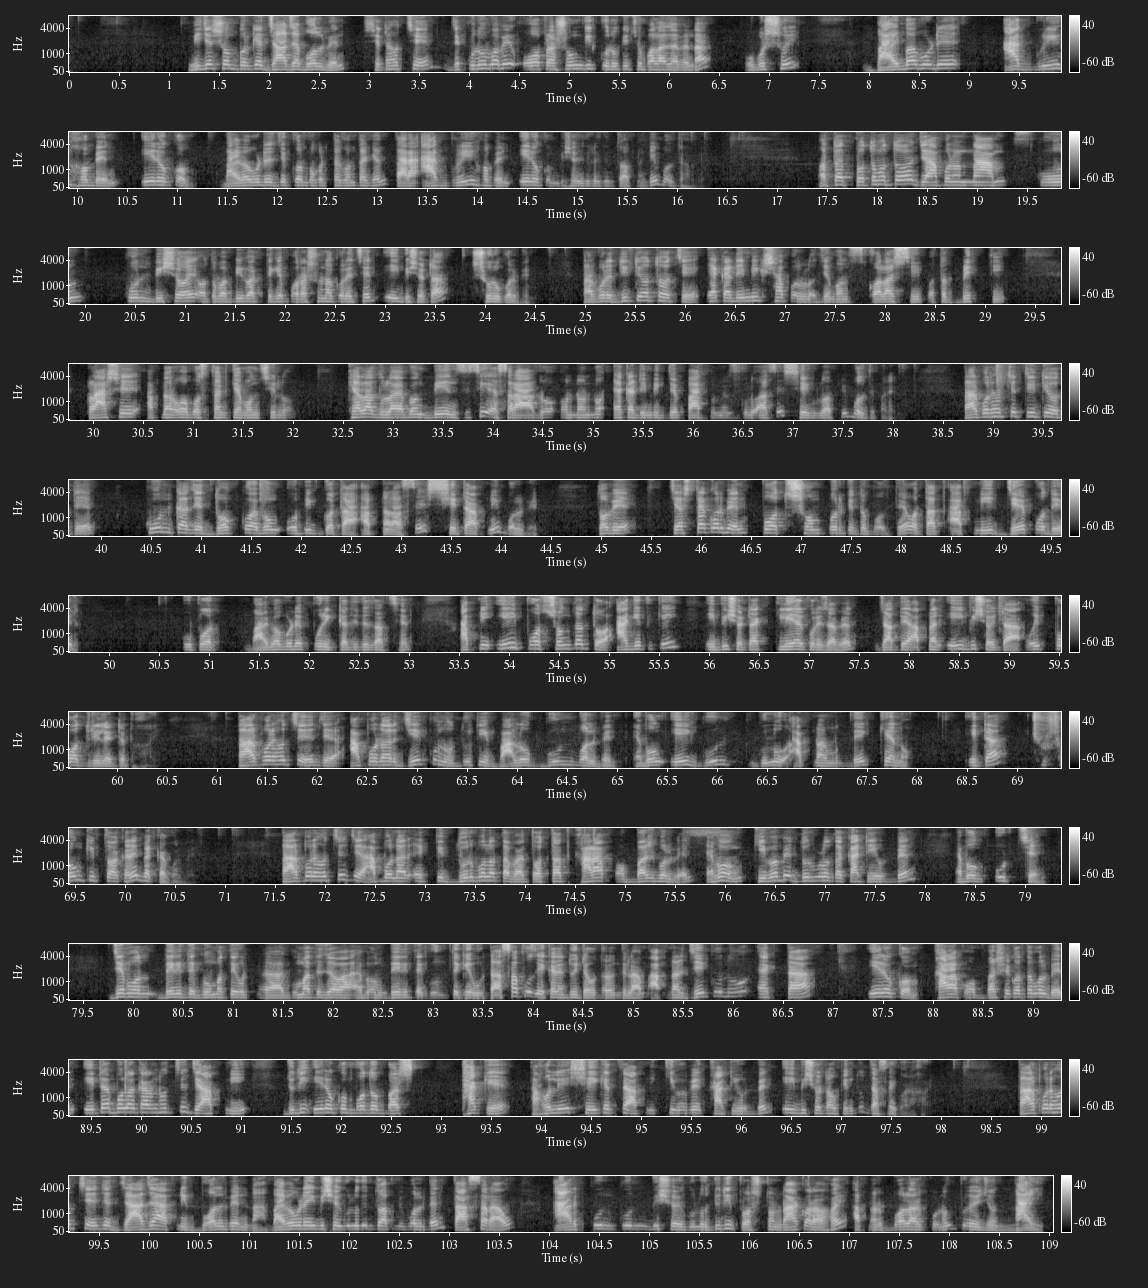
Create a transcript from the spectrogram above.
নিজের সম্পর্কে যা যা বলবেন, সেটা হচ্ছে যে কোনোভাবে অপ্রাসঙ্গিক কোনো কিছু বলা যাবে না। অবশ্যই বাইবা বোর্ডে আগ্রহী হবেন এরকম, বাইবা বোর্ডের যে কর্মকর্তাগণ থাকেন, তারা আগ্রহী হবেন এরকম বিষয়গুলো কিন্তু আপনাকে বলতে হবে। অর্থাৎ প্রথমত যে আপনার নাম, স্কুল, কোন বিষয় অথবা বিভাগ থেকে পড়াশোনা করেছেন, এই বিষয়টা শুরু করবেন। তারপরে দ্বিতীয়ত হচ্ছে একাডেমিক সাফল্য, যেমন স্কলারশিপ অর্থাৎ বৃত্তি, ক্লাসে আপনার অবস্থান কেমন ছিল খেলাধুলা এবং বিএনসিসি এছাড়া আরও অন্যান্য একাডেমিক যে পারফরমেন্সগুলো আছে, সেগুলো আপনি বলতে পারেন। তারপরে হচ্ছে তৃতীয়তে, কোন কাজে দক্ষ এবং অভিজ্ঞতা আপনার আছে, সেটা আপনি বলবেন। তবে চেষ্টা করবেন পদ সম্পর্কিত বলতে, অর্থাৎ আপনি যে পদের উপর বাইবা বোর্ডে পরীক্ষা দিতে যাচ্ছেন, আপনি এই পদ সংক্রান্ত আগে থেকেই এই বিষয়টা ক্লিয়ার করে যাবেন, যাতে আপনার এই বিষয়টা ওই পদ রিলেটেড হয়। তারপরে হচ্ছে যে আপনার যে কোনো দুটি ভালো গুণ বলবেন এবং এই গুণগুলো আপনার মধ্যে কেন? এটা সংক্ষিপ্ত আকারে ব্যাখ্যা করবেন। তারপরে হচ্ছে যে আপনার একটি দুর্বলতা বা অর্থাৎ খারাপ অভ্যাস বলবেন এবং কীভাবে দুর্বলতা কাটিয়ে উঠবেন এবং উঠছেন। যেমন দেরিতে ঘুমাতে ঘুমাতে যাওয়া এবং দেরিতে ঘুম থেকে উঠা সাপোজ এখানে দুইটা উদাহরণ দিলাম। আপনার যে কোনো একটা এরকম খারাপ অভ্যাসের কথা বলবেন, এটা বলার কারণ হচ্ছে যে আপনি যদি এরকম বদ অভ্যাস থাকে, তাহলে সেই ক্ষেত্রে আপনি কীভাবে কাটিয়ে উঠবেন, এই বিষয়টাও কিন্তু যাচাই করা হয়। তারপরে হচ্ছে যে যা যা আপনি বলবেন না, বাইবেলের এই বিষয়গুলো কিন্তু আপনি বলবেন, তাছাড়াও আর কোন কোন বিষয়গুলো যদি প্রশ্ন না করা হয়, আপনার বলার কোনো প্রয়োজন নাই।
